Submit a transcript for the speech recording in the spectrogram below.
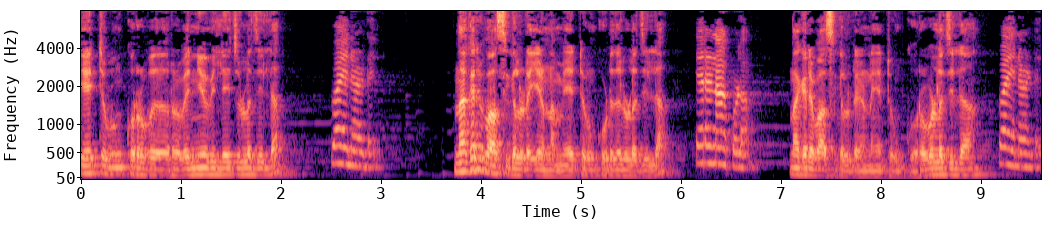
ഏറ്റവും കുറവ് റവന്യൂ വില്ലേജുള്ള ജില്ല വയനാട്. നഗരവാസികളുടെ എണ്ണം ഏറ്റവും കൂടുതലുള്ള ജില്ല എറണാകുളം. നഗരവാസികളുടെ എണ്ണം ഏറ്റവും കുറവുള്ള ജില്ല വയനാട്.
